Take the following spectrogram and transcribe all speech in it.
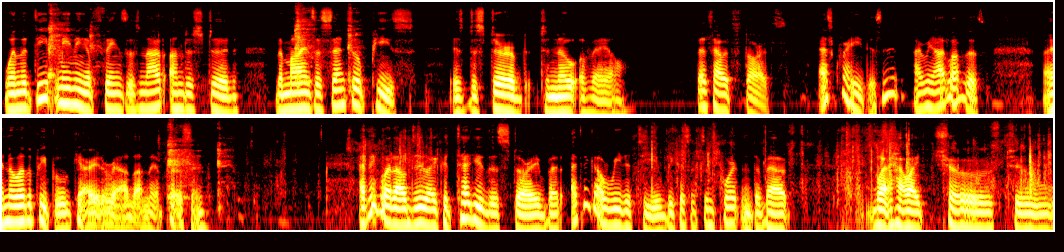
When the deep meaning of things is not understood, the mind's essential peace is disturbed to no avail. That's how it starts. That's great, isn't it? I mean, I love this. I know other people who carry it around on their person. I think what I'll do, I could tell you this story, but I think I'll read it to you because it's important about what how I chose to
